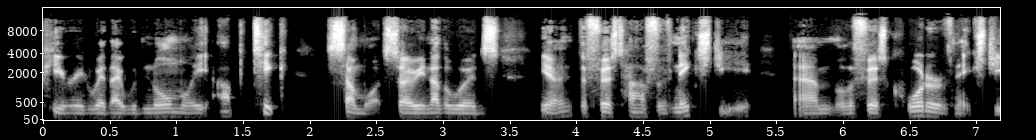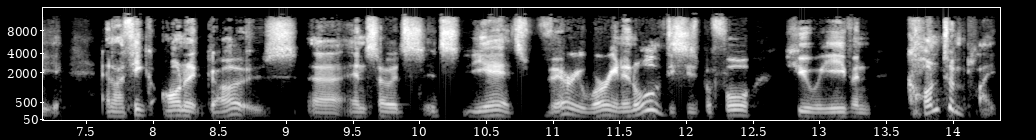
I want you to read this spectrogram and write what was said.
period where they would normally uptick somewhat. So, in other words, you know, the first half of next year um, or the first quarter of next year, and I think on it goes. Uh, and so it's it's yeah, it's very worrying. And all of this is before Huey even contemplate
